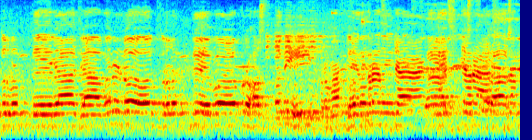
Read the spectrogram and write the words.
ధ్రువం తే రాజావరుణో ధ్రువం దేవ బృహస్పతి. ధ్రువం ఇంద్రశ్చాగ్నిశ్చ రాష్ట్రం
